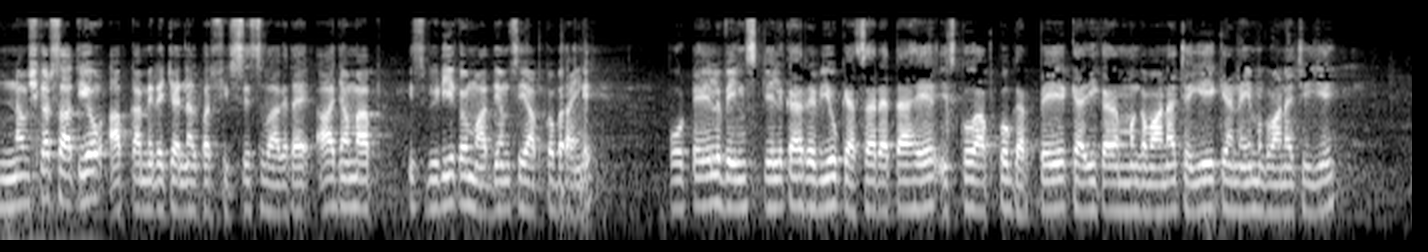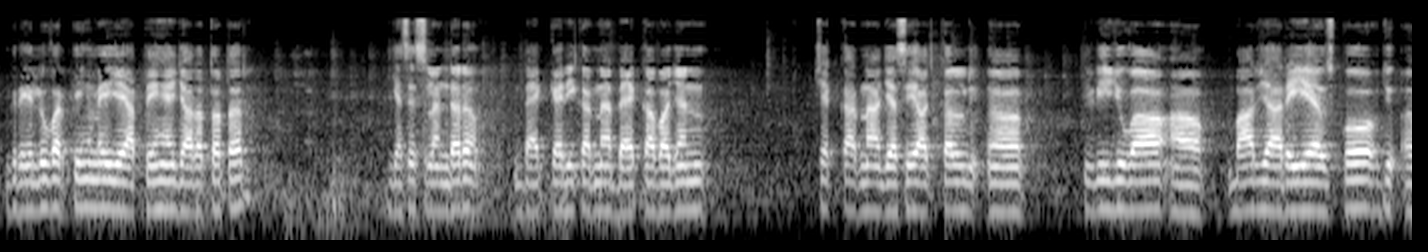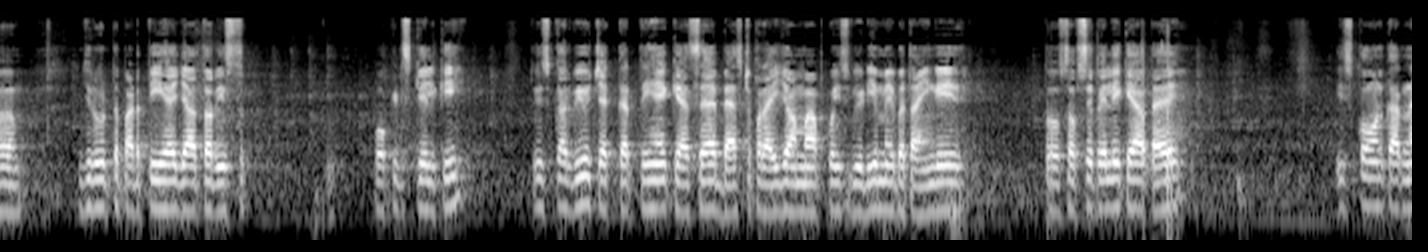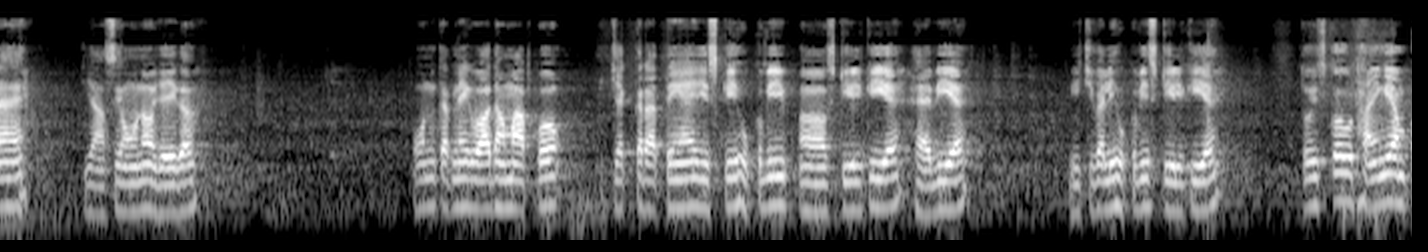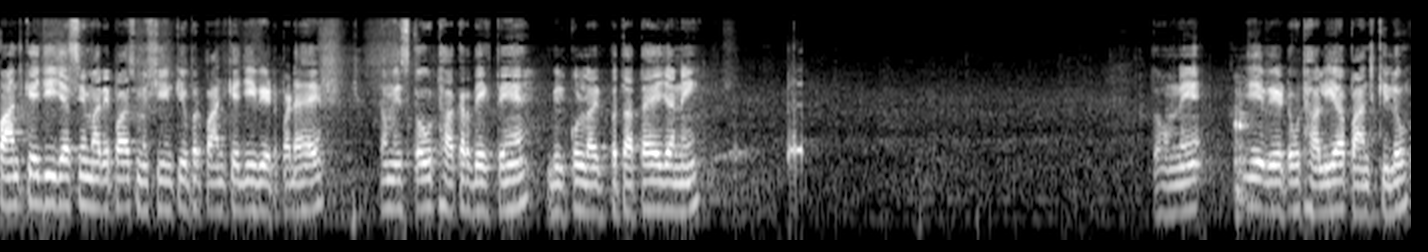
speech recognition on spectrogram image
नमस्कार साथियों, आपका मेरे चैनल पर फिर से स्वागत है। आज हम आप इस वीडियो के माध्यम से आपको बताएँगे पोटेल विंग स्केल का रिव्यू कैसा रहता है, इसको आपको घर पे कैरी कर मंगवाना चाहिए क्या नहीं मंगवाना चाहिए? घरेलू वर्किंग में ये आते हैं ज़्यादातर। जैसे सिलेंडर, बैग कैरी करना, बैग का वज़न चेक करना, जैसे आजकल पीढ़ी युवा बाहर जा रही है, उसको ज़रूरत पड़ती है ज़्यादातर इस पॉकेट स्केल की। तो इसका रिव्यू चेक करते हैं कैसा है बेस्ट प्राइस जो हम आपको इस वीडियो में बताएँगे। तो सबसे पहले क्या होता है, इसको ऑन करना है, यहाँ से ऑन हो जाएगा। ऑन करने के बाद हम आपको चेक कराते हैं, इसकी हुक भी स्टील की है हैवी है। नीचे वाली हुक भी स्टील की है। तो इसको उठाएँगे हम पाँच के जी जैसे हमारे पास मशीन के ऊपर पाँच के जी वेट पड़ा है। तो हम इसको उठाकर देखते हैं, बिल्कुल राइट बताता है या नहीं। तो हमने ये वेट उठा लिया पाँच किलो।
